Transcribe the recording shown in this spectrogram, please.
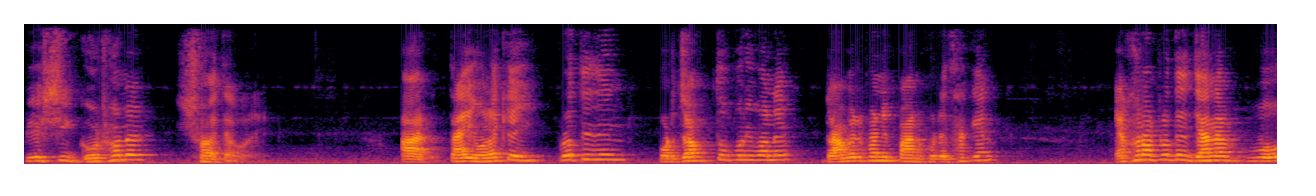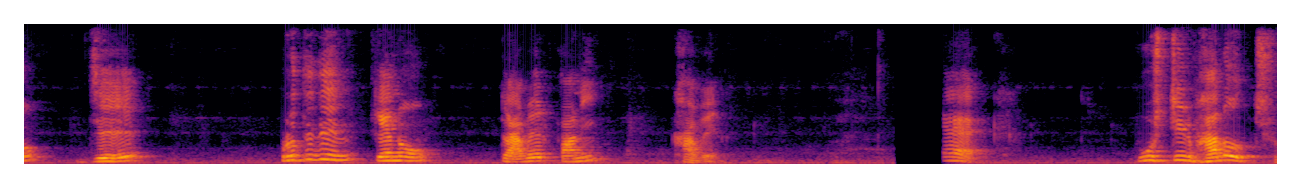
পেশি গঠনের সহায়তা করে। আর তাই অনেকেই প্রতিদিন পর্যাপ্ত পরিমাণে ডাবের পানি পান করে থাকেন। এখন আপনাদের জানাব যে প্রতিদিন কেন ডাবের পানি খাবেন? এক, পুষ্টির ভালো উৎস।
